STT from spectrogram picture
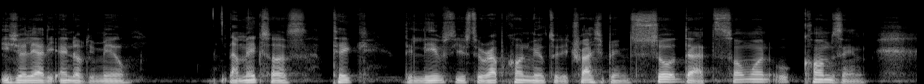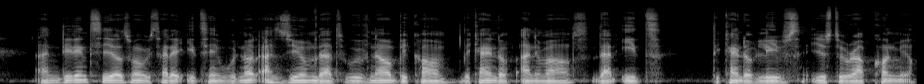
usually at the end of the meal, that makes us take the leaves used to wrap cornmeal to the trash bin so that someone who comes in and didn't see us when we started eating would not assume that we've now become the kind of animals that eat the kind of leaves used to wrap cornmeal.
